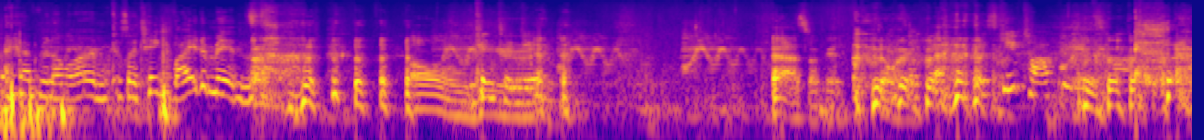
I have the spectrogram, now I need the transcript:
I have an alarm because I take vitamins. Oh, Continue. yeah, that's okay, don't worry. Just keep talking.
